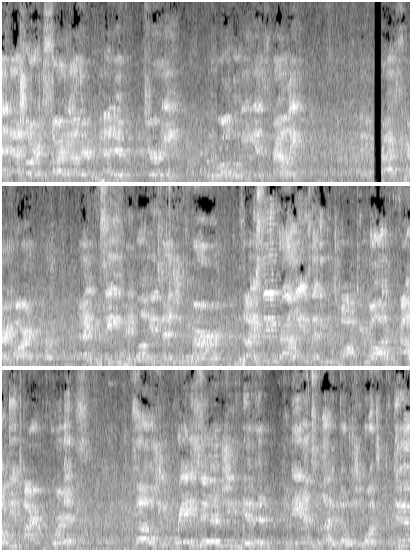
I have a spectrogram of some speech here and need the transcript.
and Ashlar are just starting on their competitive journey in the world of obedience and rally. They're practicing very hard. And you can see he's paying lovely attention to her. The nice thing in rally is that you can talk to your dog throughout the entire performance. So she can praise him, she can give him commands to let him know what she wants him to do.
